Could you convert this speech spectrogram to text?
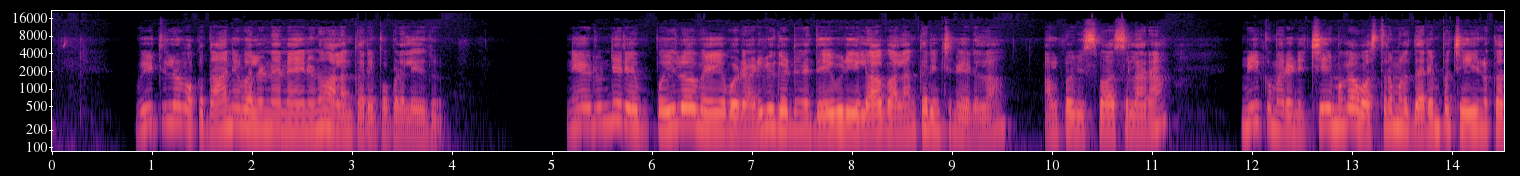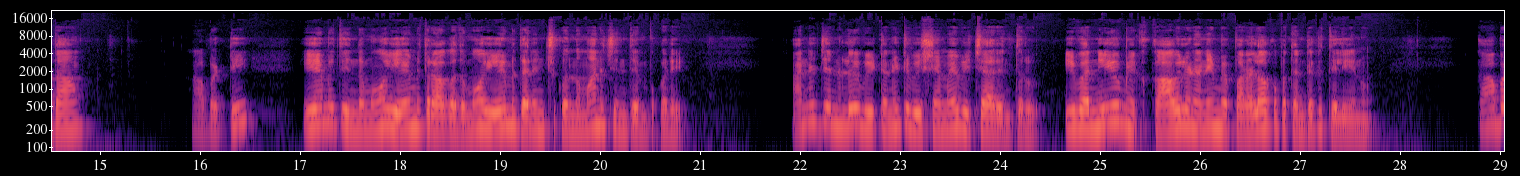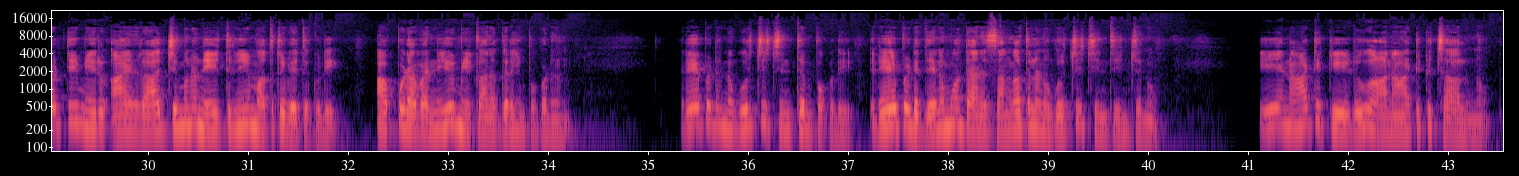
వీటిలో ఒక దాని వలననైనను అలంకరింపబడలేదు. నేడుండి రేపు పొయ్యిలో వేయబడి అడవి గడ్డిన దేవుడి ఇలాగ అలంకరించిన ఎడలా? అల్ప విశ్వాసులారా మీకు మరి నిశ్చయముగా వస్త్రములు ధరింప చేయును కదా? కాబట్టి ఏమి తిందమో ఏమి త్రాగదమో ఏమి ధరించుకుందమో అని చింతింపుకడి. అన్ని జనులు వీటన్నిటి విషయమై విచారింతురు. ఇవన్నీ మీకు కావలనని మీ పరలోకపు తండ్రికి తెలియను. కాబట్టి మీరు ఆయన రాజ్యమును నీతిని మొదట వెతుకుడి. అప్పుడు అవన్నీ మీకు అనుగ్రహింపబడును. రేపటిని గురించి చింతింపకుడి. రేపటి దినము దాని సంగతులను గురించి చింతించును. ఏ కీడు ఆనాటికి చాలును.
